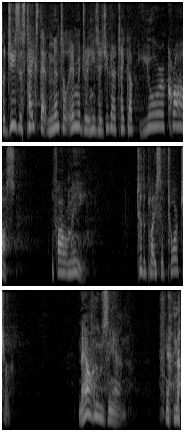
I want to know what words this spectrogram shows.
So Jesus takes that mental imagery and he says, You got to take up your cross and follow me to the place of torture. Now who's in?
